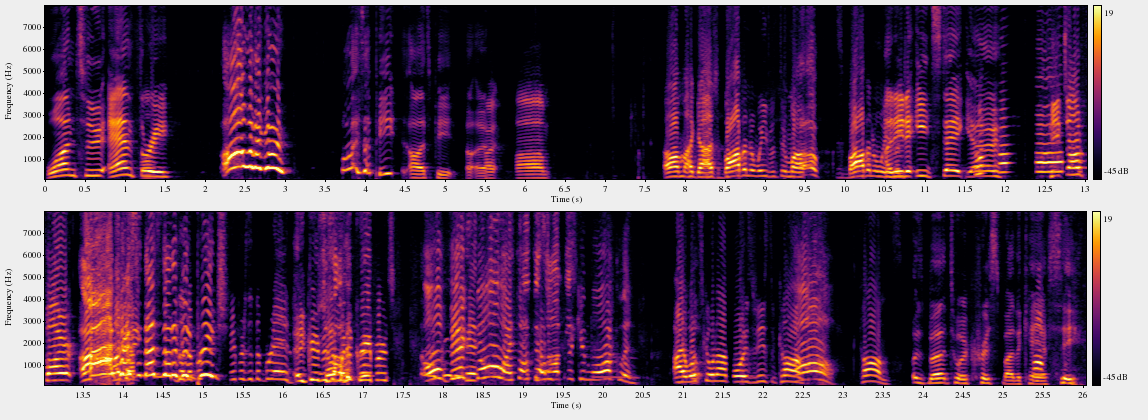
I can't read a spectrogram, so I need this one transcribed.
One, two, and three. Oh, where'd I go? What is that, Pete? Oh, that's Pete. Uh oh. Alright, um, Oh my gosh, bobbing and weaving through my. Oh. It's bobbing and weaving. I need to eat steak, yo. Pete's on fire. Ah, What? Preston, that's not a There's good bridge. Creepers at the bridge. Hey, creepers So many the creepers. Oh, Vic, no! I thought that was freaking Lachlan. Alright, what's going on, boys? We need some comms. Oh! Comms. was burnt to a crisp by the KFC.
